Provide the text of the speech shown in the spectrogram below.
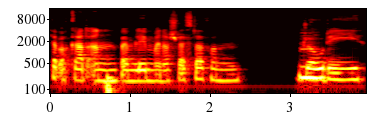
ich habe auch gerade an beim Leben meiner Schwester von Hm. Jodie,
